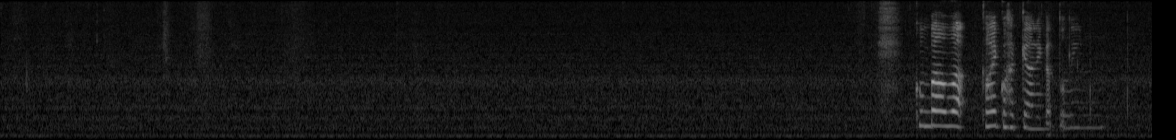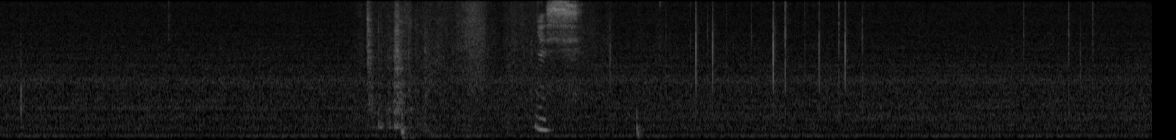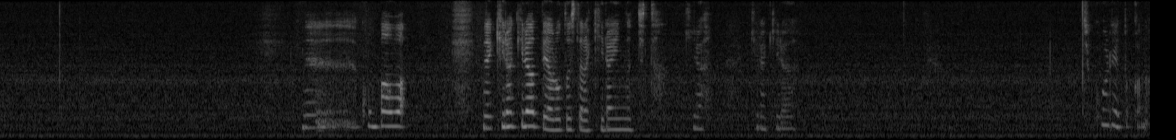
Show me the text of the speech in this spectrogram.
こんばんは。可愛い子発見ありがとうね。よし。ねえこんばんは。ねキラキラってやろうとしたら嫌いになっちゃった。キラキラキラ。チョコレートかな。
